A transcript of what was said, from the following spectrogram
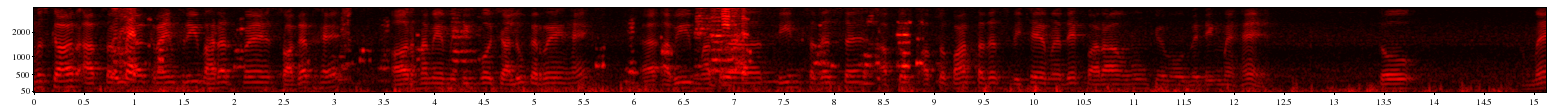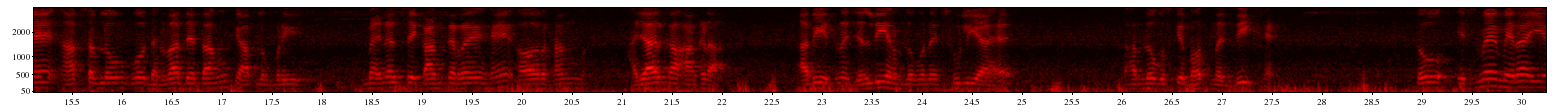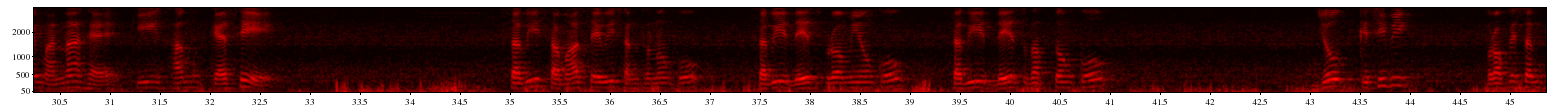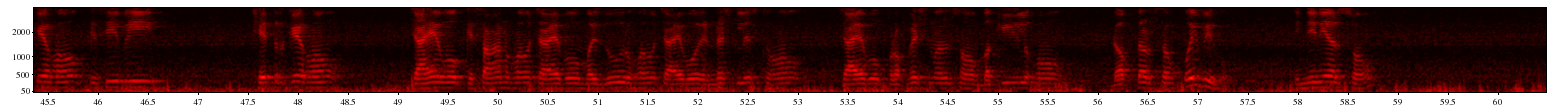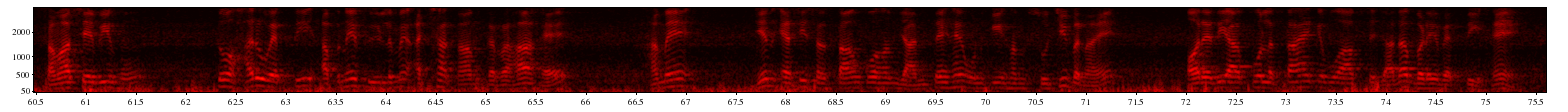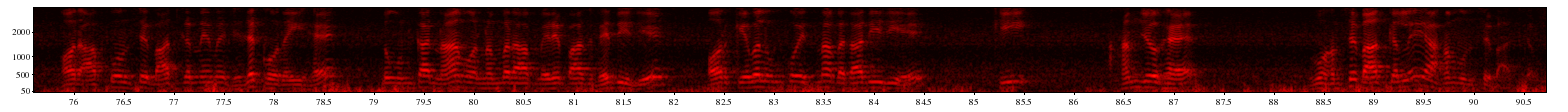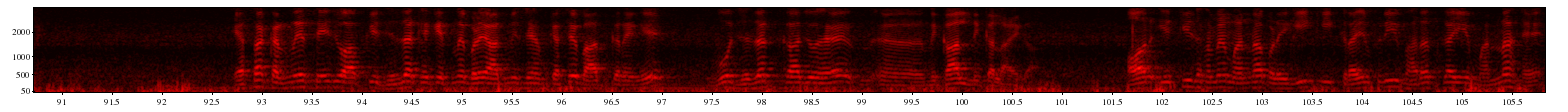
नमस्कार आप सभी का क्राइम फ्री भारत में स्वागत है और हम ये मीटिंग को चालू कर रहे हैं। अभी मात्र तीन सदस्य अब तो अब तो पाँच सदस्य पीछे मैं देख पा रहा हूँ कि वो मीटिंग में हैं। तो मैं आप सब लोगों को धन्यवाद देता हूँ कि आप लोग बड़ी मेहनत से काम कर रहे हैं और हम हज़ार का आंकड़ा अभी इतने जल्दी हम लोगों ने छू लिया है। हम लोग उसके बहुत नज़दीक हैं। तो इसमें मेरा ये मानना है कि हम कैसे सभी समाज सेवी संगठनों को, सभी देश प्रेमियों को, सभी देशभक्तों को, जो किसी भी प्रोफेशन के हों, किसी भी क्षेत्र के हों, चाहे वो किसान हों, चाहे वो मजदूर हों, चाहे वो इंडस्ट्रियलिस्ट हों, चाहे वो प्रोफेशनल्स हों, वकील हों डॉक्टर्स हों, कोई भी हो इंजीनियर्स हों समाज सेवी हों तो हर व्यक्ति अपने फ़ील्ड में अच्छा काम कर रहा है। हमें जिन ऐसी संस्थाओं को हम जानते हैं, उनकी हम सूची बनाएँ और यदि आपको लगता है कि वो आपसे ज़्यादा बड़े व्यक्ति हैं और आपको उनसे बात करने में झिझक हो रही है तो उनका नाम और नंबर आप मेरे पास भेज दीजिए और केवल उनको इतना बता दीजिए कि हम जो है वो हमसे बात कर लें या हम उनसे बात कर लें? ऐसा करने से जो आपकी झिझक है कि इतने बड़े आदमी से हम कैसे बात करेंगे, वो झिझक का जो है निकाल निकल आएगा। और ये चीज़ हमें मानना पड़ेगी कि क्राइम फ्री भारत का ये मानना है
